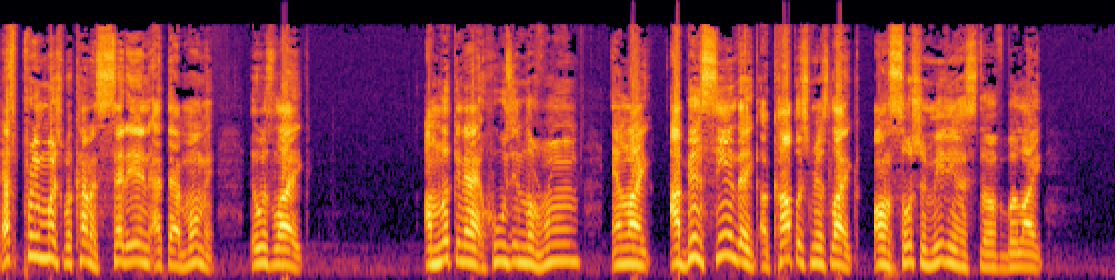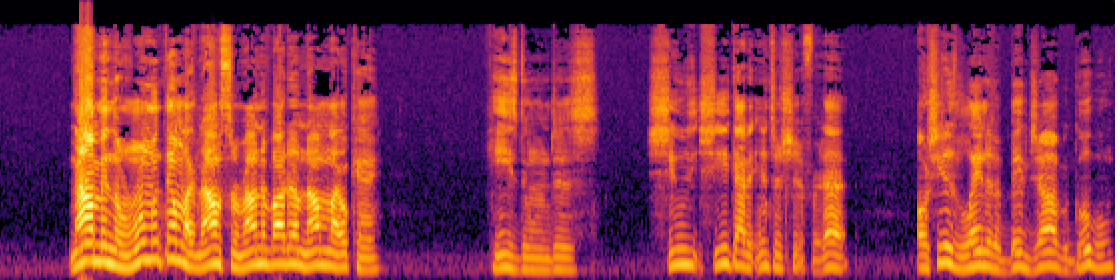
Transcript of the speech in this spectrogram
that's pretty much what kind of set in at that moment. It was like I'm looking at who's in the room and like I've been seeing the accomplishments like on social media and stuff, but like now I'm in the room with them, like now I'm surrounded by them. Now I'm like, okay, he's doing this. She she got an internship for that. Oh, she just landed a big job at Google.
